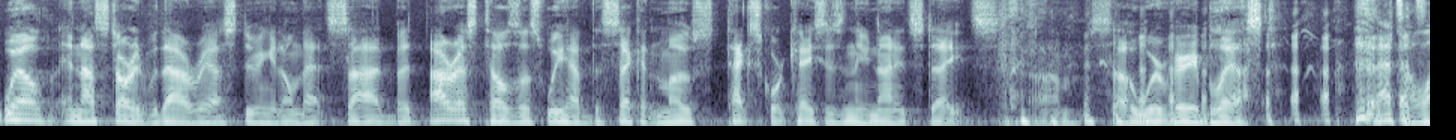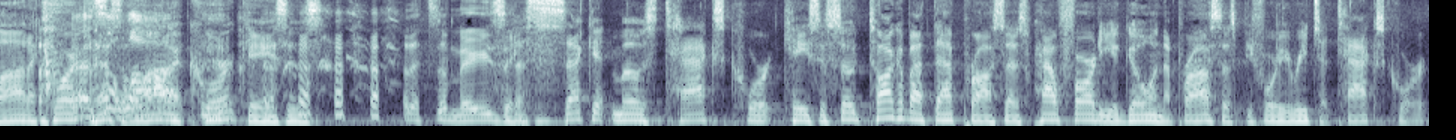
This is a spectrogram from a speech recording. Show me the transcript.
Well, and I started with IRS doing it on that side, but IRS tells us we have the second most tax court cases in the United States. Um, so we're very blessed. That's a lot of court. That's, that's a, lot. lot. of court cases. that's amazing. The second most tax court cases. So talk about that process. How far do you go in the process before you reach a tax court?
